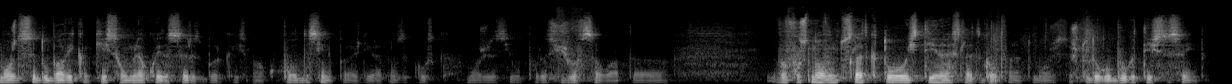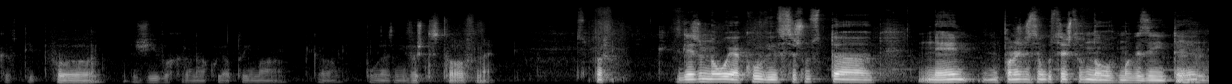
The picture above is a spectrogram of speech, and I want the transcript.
може да се добави към кисело мляко и да се разбърка и с малко пот да си направиш директно закуска. Може да си го поръсиш в салата. В основното, след като изтине след готвенето, може също да го обогатиш с един такъв тип жива храна, която има така, полезни вещества в нея. Супер. Изглежда много яко. Вие всъщност не, понеже не съм го срещал много в магазините, mm-hmm.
